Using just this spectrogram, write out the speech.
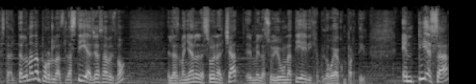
está, te la mandan por las, tías, ya sabes, ¿no? En las mañanas la suben al chat, eh, me la subió una tía y dije, lo voy a compartir. Empieza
